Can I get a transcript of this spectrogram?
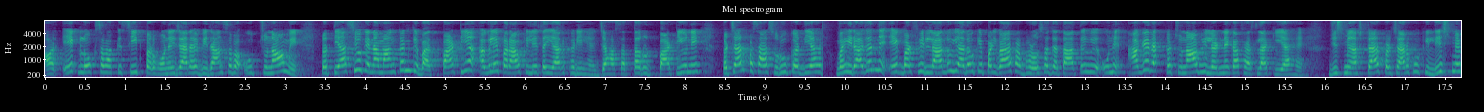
और एक लोकसभा की सीट पर होने जा रहे विधानसभा उपचुनाव में प्रत्याशियों के नामांकन के बाद पार्टियाँ अगले पड़ाव के लिए तैयार खड़ी हैं, जहाँ सत्तारूढ़ पार्टियों ने प्रचार प्रसार शुरू कर दिया है। वहीं राजद ने एक बार फिर लालू यादव के परिवार पर भरोसा जताते हुए उन्हें आगे रखकर चुनाव भी लड़ने का फैसला किया है, जिसमें स्टार प्रचारकों की लिस्ट में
